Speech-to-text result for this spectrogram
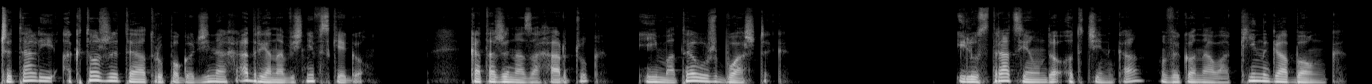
Czytali aktorzy Teatru po godzinach Adriana Wiśniewskiego, Katarzyna Zacharczuk i Mateusz Błaszczyk. Ilustrację do odcinka wykonała Kinga Bąk.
